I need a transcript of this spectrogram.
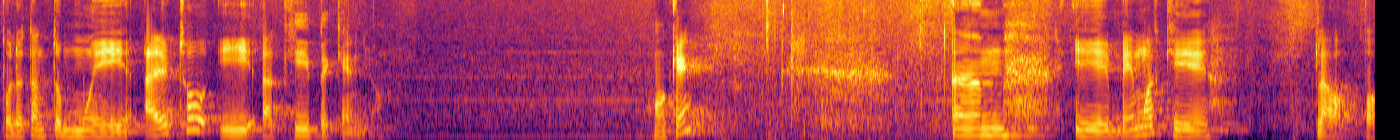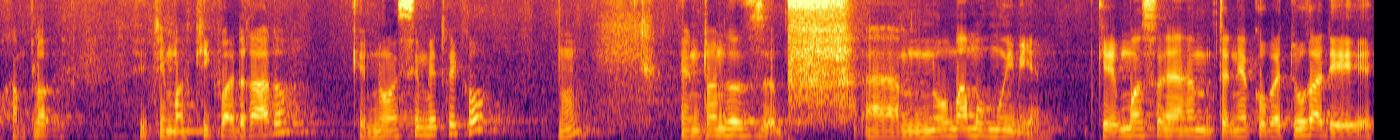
por lo tanto muy alto y aquí pequeño. ¿Ok? Em, y vemos que, claro, por ejemplo, si tenemos aquí cuadrado, que no es simétrico, ¿no? entonces no vamos muy bien. Queremos um, tener cobertura de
